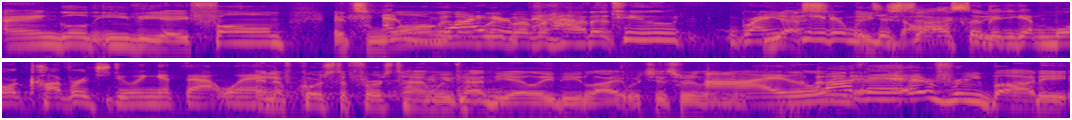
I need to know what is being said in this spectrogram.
angled EVA foam. It's and longer than we've ever had it. too, right, yes, Peter? Which exactly. is also good. You get more coverage doing it that way. And of course, the first time we've had the LED light, which is really neat. I love I mean, it. Everybody,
